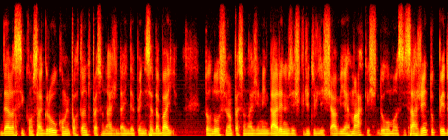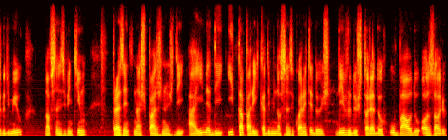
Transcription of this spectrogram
dela se consagrou como importante personagem da independência da Bahia. Tornou-se uma personagem lendária nos escritos de Xavier Marques, do romance Sargento Pedro de 1921, presente nas páginas de A Ilha de Itaparica de 1942, livro do historiador Ubaldo Osório,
